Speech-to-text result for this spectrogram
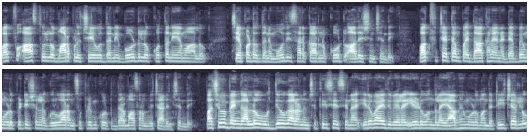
వక్ఫ్ ఆస్తుల్లో మార్పులు చేయవద్దని బోర్డులో కొత్త నియమాలు చేపట్టొద్దని మోదీ సర్కారును కోర్టు ఆదేశించింది. వక్ఫ్ చట్టంపై దాఖలైన డెబ్బై మూడు పిటిషన్ల గురువారం సుప్రీంకోర్టు ధర్మాసనం విచారించింది. పశ్చిమ బెంగాల్లో ఉద్యోగాల నుంచి తీసేసిన ఇరవై ఐదు వేల ఏడు వందల యాభై మూడు మంది టీచర్లు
